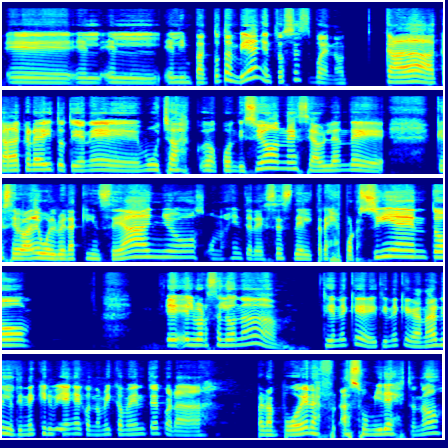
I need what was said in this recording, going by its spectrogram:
eh, el, el, el, impacto también. Entonces, bueno, cada, cada crédito tiene muchas condiciones. Se hablan de que se va a devolver a 15 años, unos intereses del 3%. el Barcelona tiene que, tiene que ganar y le tiene que ir bien económicamente para, para poder asumir esto, ¿no?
